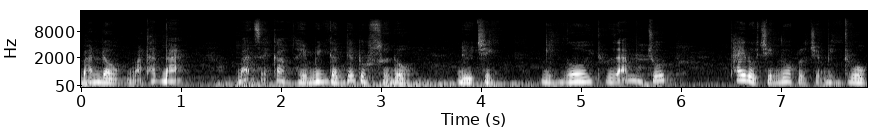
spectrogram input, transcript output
ban đầu của bạn thất bại, bạn sẽ cảm thấy mình cần tiếp tục sửa đổi, điều chỉnh, nghỉ ngơi, thư giãn một chút thay đổi chiến lược là chuyện bình thường.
